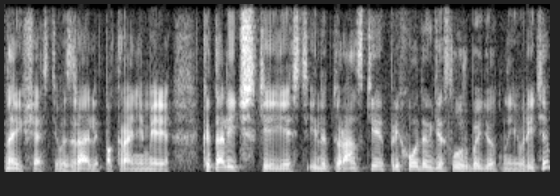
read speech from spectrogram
На их счастье в Израиле, по крайней мере, католические есть и лютеранские приходы, где служба идет на иврите.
